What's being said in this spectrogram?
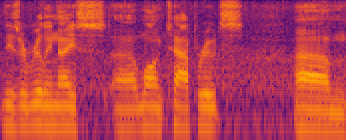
These are really nice uh, long tap roots. Um,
